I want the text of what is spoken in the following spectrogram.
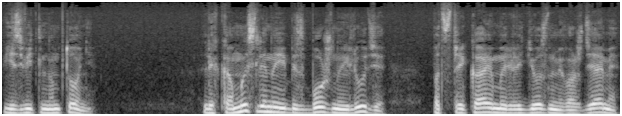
в язвительном тоне. Легкомысленные и безбожные люди, подстрекаемые религиозными вождями,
